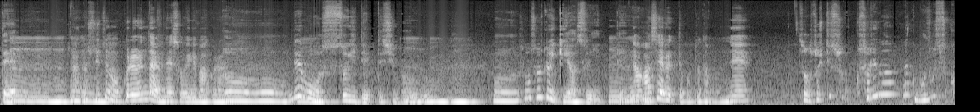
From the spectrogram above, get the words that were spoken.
て、うん。うん、あの人いつも遅れるんだよねそういえばぐらい、うんうんでもうん。過ぎていってしまう、うんうんうん。そうすると生きやすいってうんいう、うん。流せるってことだもんねそうそしてそそれがなんかものすご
